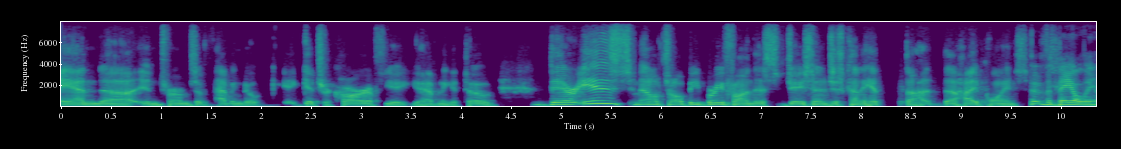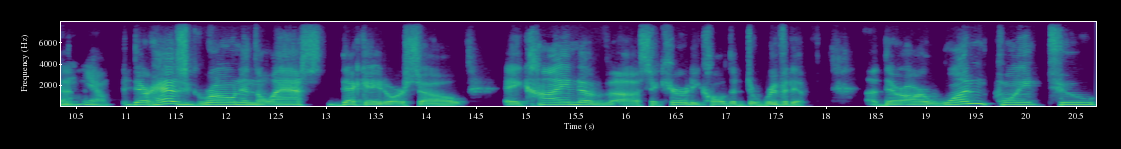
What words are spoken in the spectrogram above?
and uh, in terms of having to get your car if you, you happen to get towed. There is, and I'll, I'll be brief on this, Jason, and just kind of hit the, the high points. The, the bail in, uh, yeah. There has grown in the last decade or so a kind of uh, security called a derivative. Uh, there are 1.2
